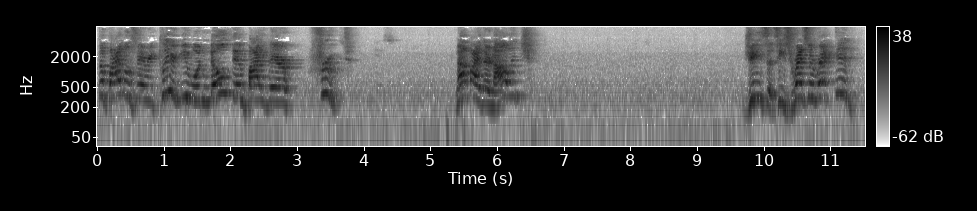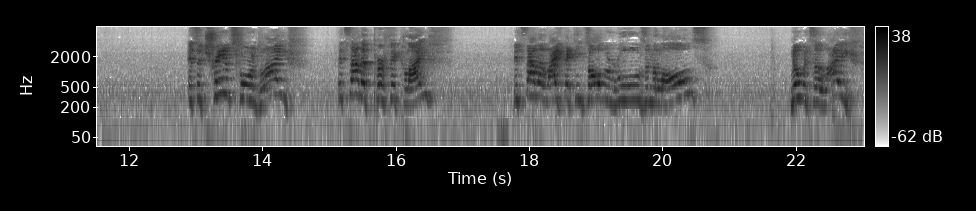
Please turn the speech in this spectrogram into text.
The Bible's very clear. You will know them by their fruit, not by their knowledge. Jesus, He's resurrected. It's a transformed life. It's not a perfect life. It's not a life that keeps all the rules and the laws. No, it's a life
